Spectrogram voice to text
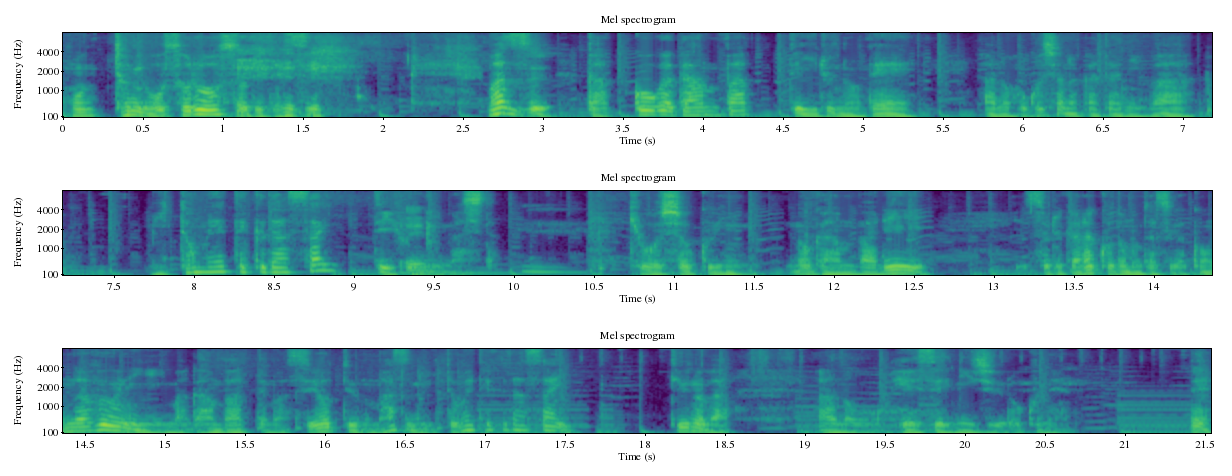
本当に恐る恐るです。まず学校が頑張っているのであの保護者の方には認めてくださいっていうふうに言いました。教職員の頑張りそれから子どもたちがこんな風に今頑張ってますよっていうのをまず認めてくださいっていうのがあの平成26年。で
